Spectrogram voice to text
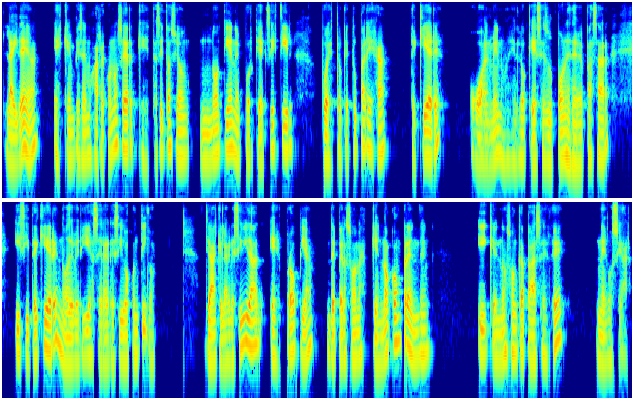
La idea es que empecemos a reconocer que esta situación no tiene por qué existir, puesto que tu pareja te quiere, o al menos es lo que se supone debe pasar, y si te quiere no debería ser agresivo contigo, ya que la agresividad es propia de personas que no comprenden y que no son capaces de negociar.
